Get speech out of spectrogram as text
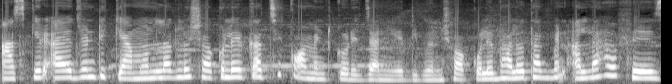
আজকের আয়োজনটি কেমন লাগল সকলের কাছে কমেন্ট করে জানিয়ে দিবেন। সকলে ভালো থাকবেন। আল্লাহ হাফেজ।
